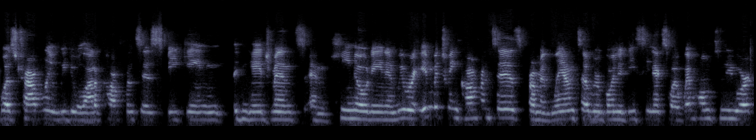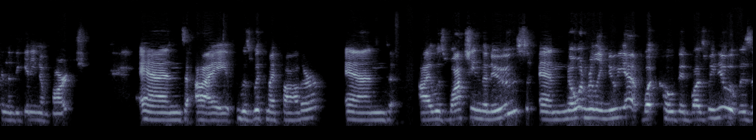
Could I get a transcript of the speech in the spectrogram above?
was traveling. We do a lot of conferences, speaking engagements, and keynoting. And we were in between conferences from Atlanta. We were going to DC next. So I went home to New York in the beginning of March. And I was with my father. And I was watching the news, and no one really knew yet what COVID was. We knew it was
